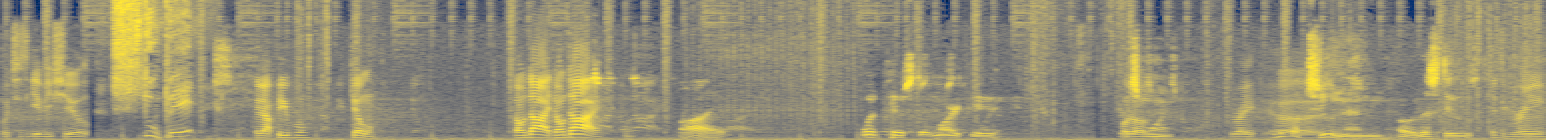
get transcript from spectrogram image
which is give you shield. Stupid. They got people. Kill them. Don't die. Don't die. Five. What pistol market? Hold Which up. one? Right. Who the Uh, fuck shooting at me? Oh, this dude. it's green.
